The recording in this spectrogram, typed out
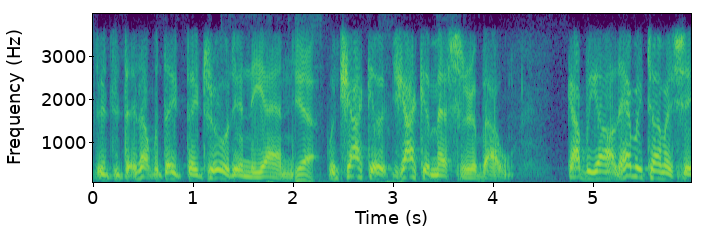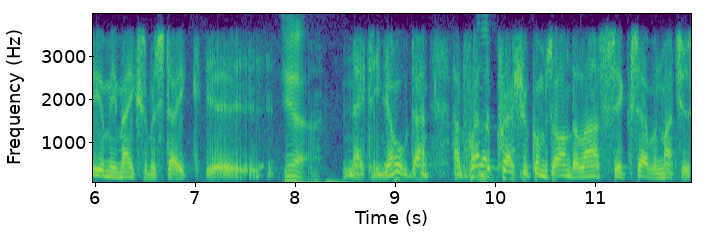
that, they, they drew it in the end. Yeah. But Xhaka, Xhaka messes about. Gabriel, every time I see him, he makes a mistake. Uh, yeah. Nathan, you know, and, and when the pressure comes on the last six, seven matches,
